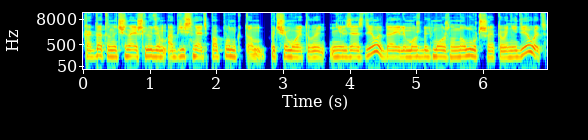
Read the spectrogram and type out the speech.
когда ты начинаешь людям объяснять по пунктам, почему этого нельзя сделать, да, или, может быть, можно, но лучше этого не делать,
